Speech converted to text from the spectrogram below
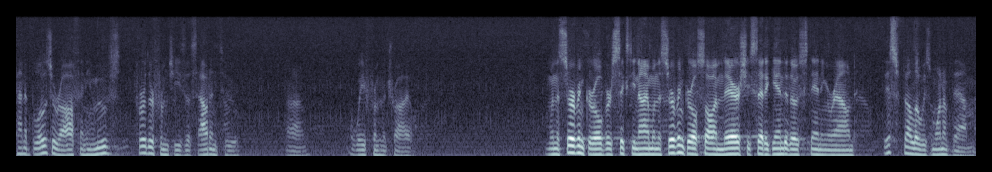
kind of blows her off and he moves further from Jesus out into, uh, away from the trial. When the servant girl, verse 69, when the servant girl saw him there, she said again to those standing around, This fellow is one of them.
